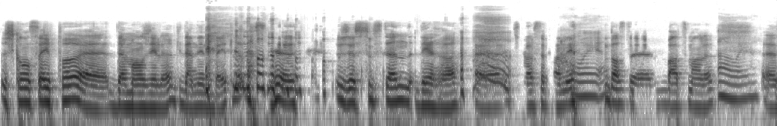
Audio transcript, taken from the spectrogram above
je conseille pas euh, de manger là puis d'amener une bête là parce Non, que non, je soupçonne des rats euh, qui doivent se promener Ah ouais. hein. dans ce bâtiment-là. Ah ouais. Euh,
